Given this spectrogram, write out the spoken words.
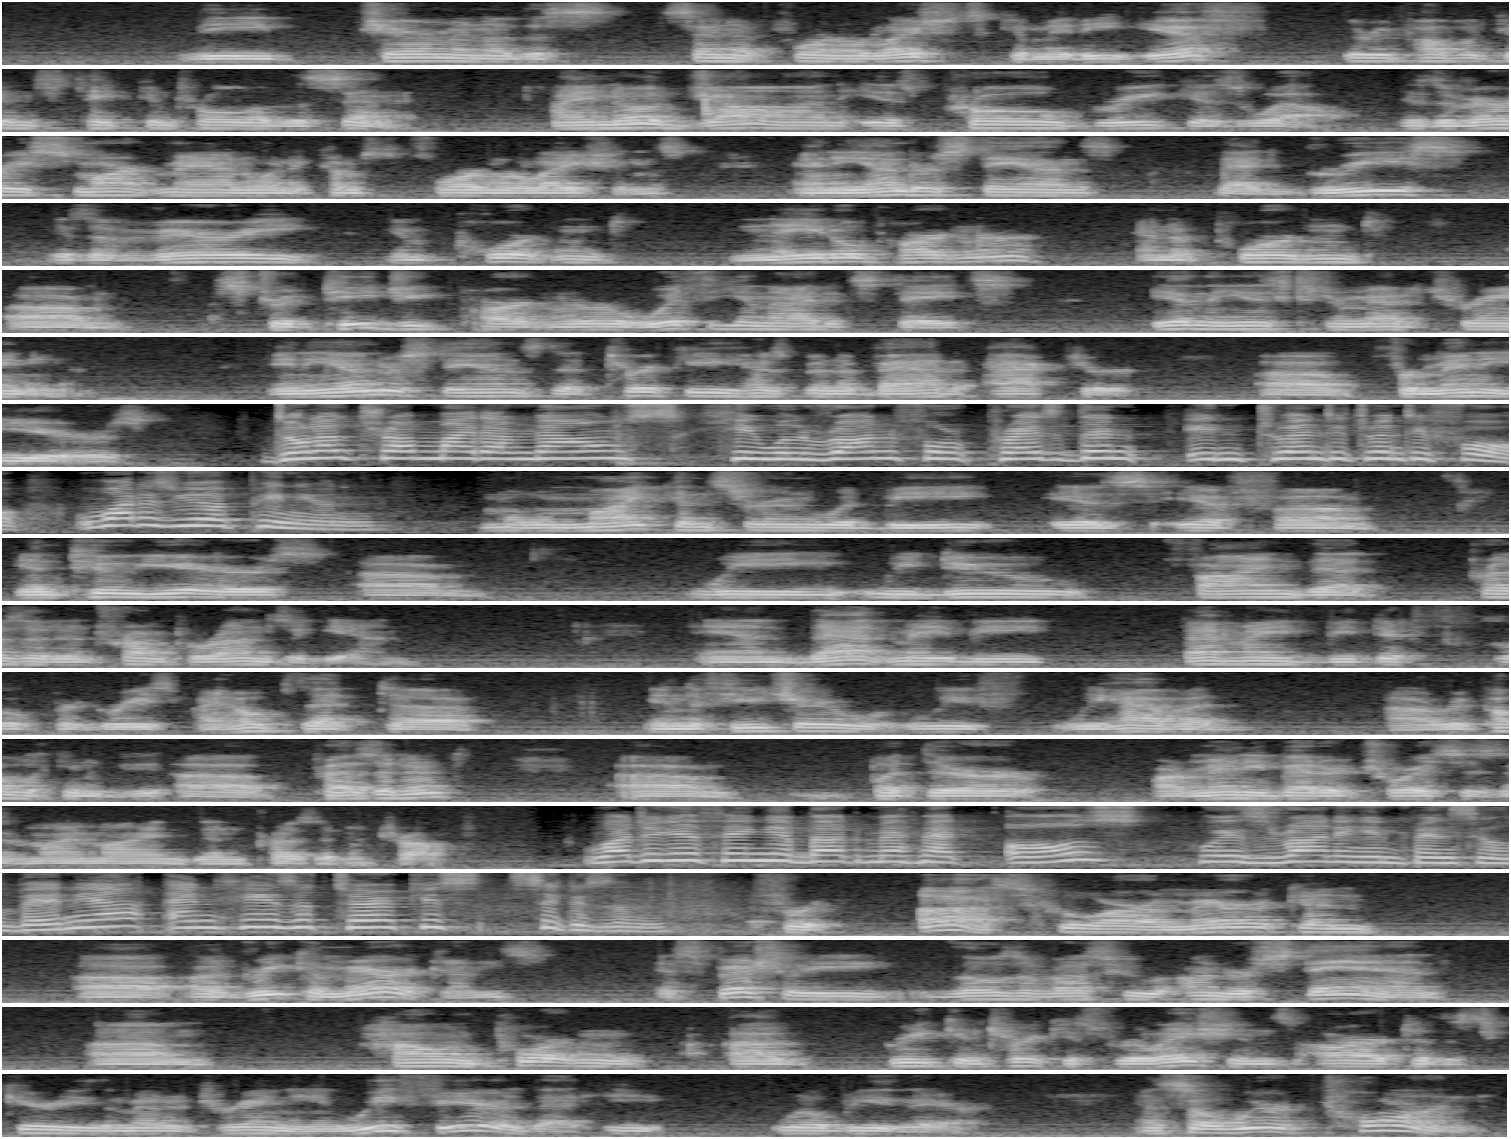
the chairman of the Senate Foreign Relations Committee if the Republicans take control of the Senate. I know John is pro Greek as well. Is a very smart man when it comes to foreign relations, and he understands that Greece is a very important NATO partner, an important um, strategic partner with the United States in the Eastern Mediterranean. And he understands that Turkey has been a bad actor uh, for many years. Donald Trump might announce he will run for president in 2024. What is your opinion? My concern would be is if um, in two years um, we we do find that President Trump runs again, and that may be that may be difficult for Greece. I hope that uh, in the future we've we have a, a Republican uh, president, um, but there are many better choices in my mind than President Trump. What do you think about Mehmet Oz, who is running in Pennsylvania, and he's a Turkish citizen? For us who are American, uh, uh, Greek Americans, especially those of us who understand um, how important uh, Greek and Turkish relations are to the security of the Mediterranean, we fear that he will be there. And so we're torn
